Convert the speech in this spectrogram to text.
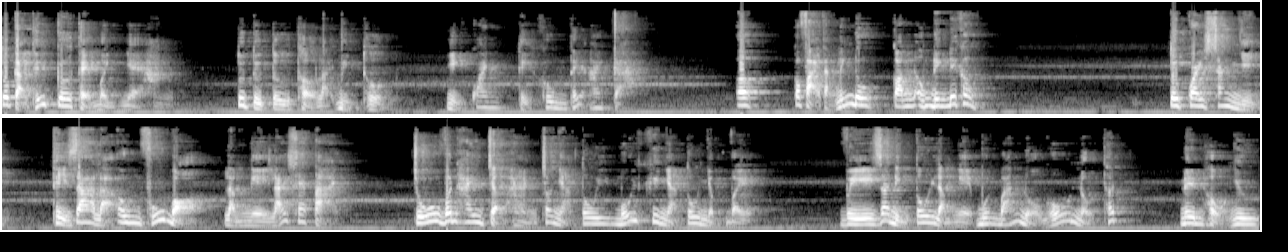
tôi cảm thấy cơ thể mình nhẹ hẳn. Tôi từ từ thở lại bình thường, nhìn quanh thì không thấy ai cả. Ơ, có phải thằng lính đô con ông Đinh đấy không? Tôi quay sang nhìn, thì ra là ông Phú Bò làm nghề lái xe tải. Chú vẫn hay chở hàng cho nhà tôi mỗi khi nhà tôi nhập về. Vì gia đình tôi làm nghề buôn bán đồ gỗ nội thất nên hầu như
